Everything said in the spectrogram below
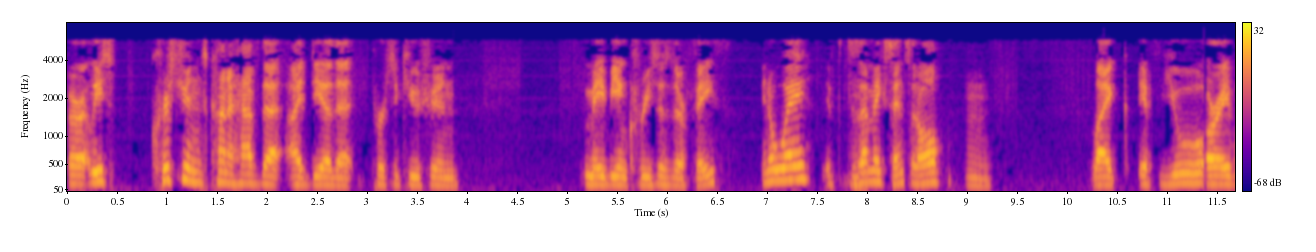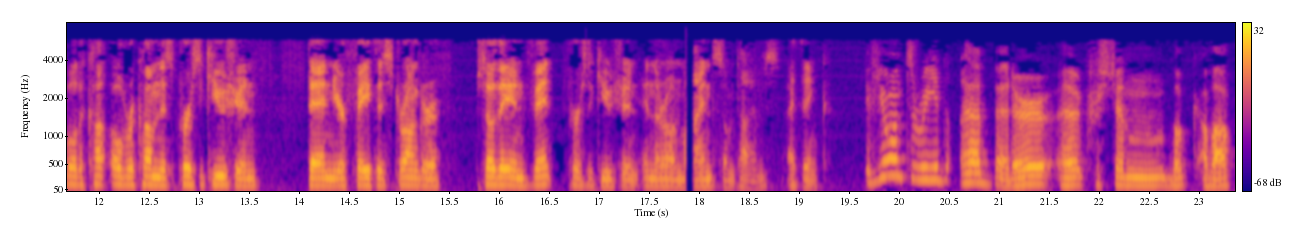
or at least Christians kind of have that idea that persecution maybe increases their faith in a way. If does that make sense at all? Mm. Like if you are able to co- overcome this persecution, then your faith is stronger. So they invent persecution in their own minds sometimes. I think. If you want to read a better uh, Christian book about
